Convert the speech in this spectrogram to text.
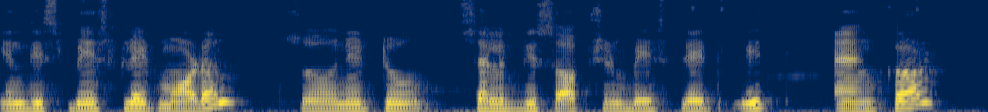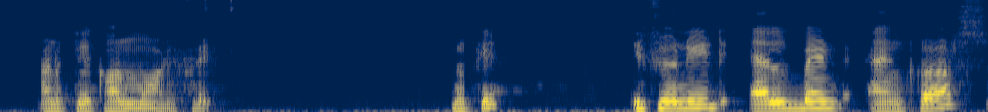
in this base plate model so we need to select this option base plate with anchor and click on modify. Okay. If you need L bend anchors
